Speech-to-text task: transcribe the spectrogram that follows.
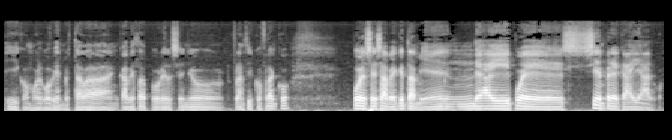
Y como el gobierno estaba encabezado por el señor Francisco Franco, pues se sabe que también de ahí pues siempre cae algo.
